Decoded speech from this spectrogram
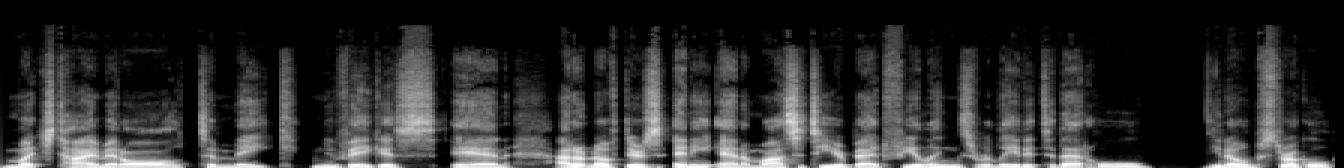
much time at all to make New Vegas, and I don't know if there's any animosity or bad feelings related to that whole you know struggle.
